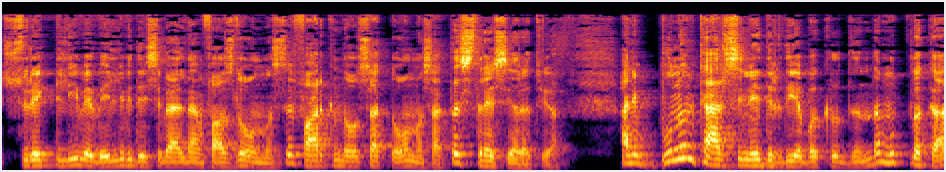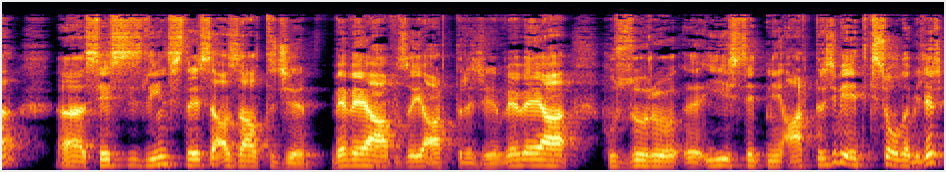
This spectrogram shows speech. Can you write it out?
sürekliliği ve belli bir desibelden fazla olması farkında olsak da olmasak da stres yaratıyor. Hani bunun tersi nedir diye bakıldığında mutlaka e, sessizliğin stresi azaltıcı ve veya hafızayı arttırıcı ve veya huzuru e, iyi hissetmeyi arttırıcı bir etkisi olabilir.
